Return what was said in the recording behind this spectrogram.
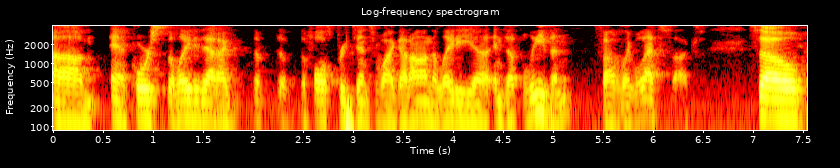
Um, and of course, the lady that I the, the, the false pretense of why I got on, the lady uh, ended up leaving. So I was like, well, that sucks. So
